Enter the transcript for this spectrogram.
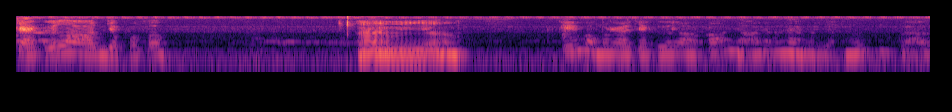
Chai cửa lo anh dục rồi phải không ai mà nhớ. Kiếm không ra chai cửa lo có nhỏ cho nó hai ba giọt nước lỡ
